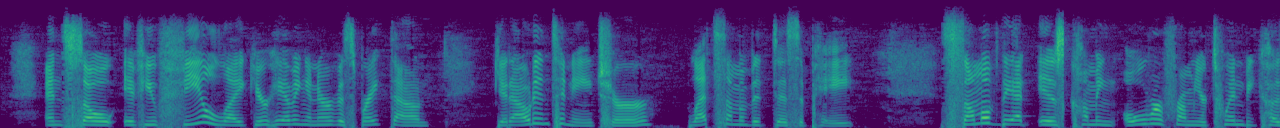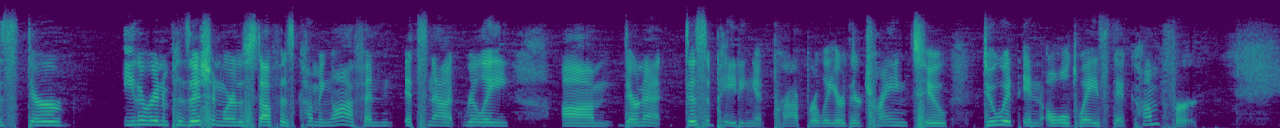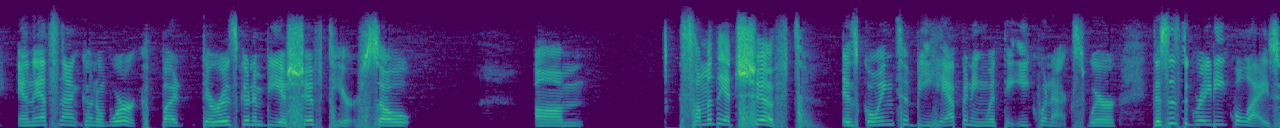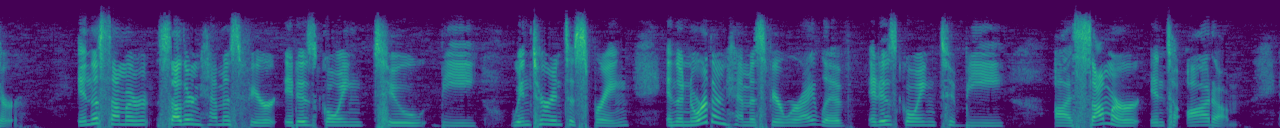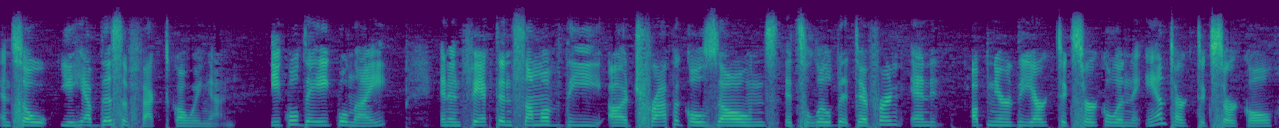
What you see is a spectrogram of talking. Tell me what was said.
And so if you feel like you're having a nervous breakdown, get out into nature, let some of it dissipate. Some of that is coming over from your twin because they're either in a position where the stuff is coming off and it's not really um, they're not dissipating it properly or they're trying to do it in old ways that comfort. And that's not going to work, but there is going to be a shift here. So um, some of that shift is going to be happening with the equinox, where this is the great equalizer. In the summer southern hemisphere, it is going to be winter into spring. In the northern hemisphere, where I live, it is going to be uh, summer into autumn. And so you have this effect going on equal day, equal night. And in fact, in some of the uh, tropical zones, it's a little bit different. And it, up near the Arctic Circle and the Antarctic Circle,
